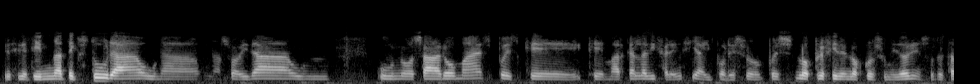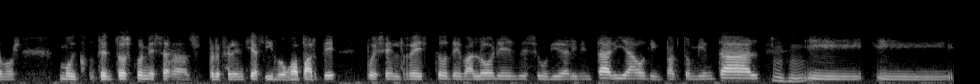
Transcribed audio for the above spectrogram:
Es decir, que tiene una textura, una, una suavidad, un- unos aromas pues que, que marcan la diferencia y por eso pues los prefieren los consumidores. Nosotros estamos muy contentos con esas preferencias y luego aparte pues el resto de valores de seguridad alimentaria o de impacto ambiental Ujú. y, y-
